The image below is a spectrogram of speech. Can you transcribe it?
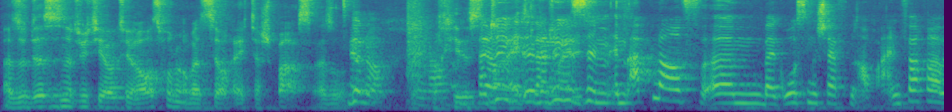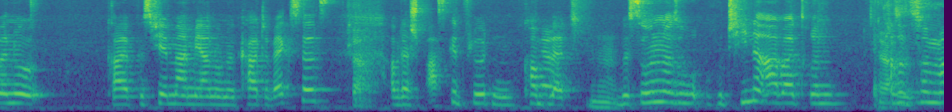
Also das ist natürlich die, auch die Herausforderung, aber es ist ja auch echter Spaß. Also Genau, genau. Auch hier ist natürlich, ja natürlich ist es im, im Ablauf ähm, bei großen Geschäften auch einfacher, wenn du drei bis viermal im Jahr nur eine Karte wechselst. Klar. Aber der Spaß geht flöten, komplett. Du bist so in einer so Routinearbeit drin. Ja. Also zum,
